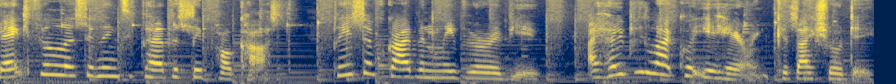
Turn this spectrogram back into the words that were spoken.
Thanks for listening to Purposely Podcast. Please subscribe and leave a review. I hope you like what you're hearing, because I sure do.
